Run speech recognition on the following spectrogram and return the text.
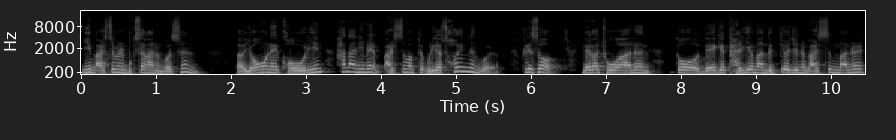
이 말씀을 묵상하는 것은 어, 영혼의 거울인 하나님의 말씀 앞에 우리가 서 있는 거예요. 그래서 내가 좋아하는 또 내게 달게만 느껴지는 말씀만을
